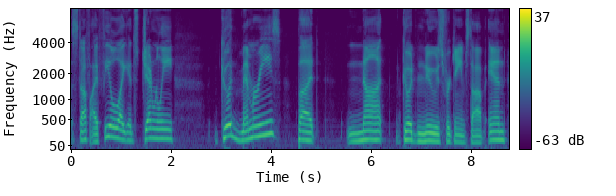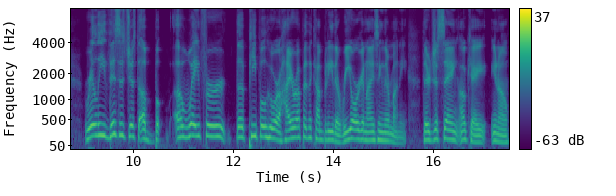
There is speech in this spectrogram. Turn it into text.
stuff, I feel like it's generally good memories, but not good news for GameStop. And really, this is just a a way for the people who are higher up in the company. They're reorganizing their money. They're just saying, okay, you know,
